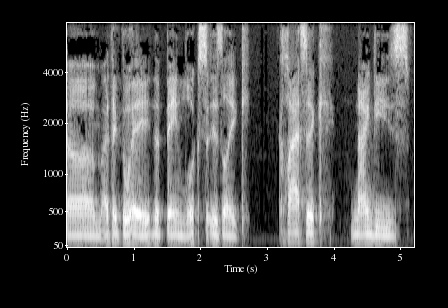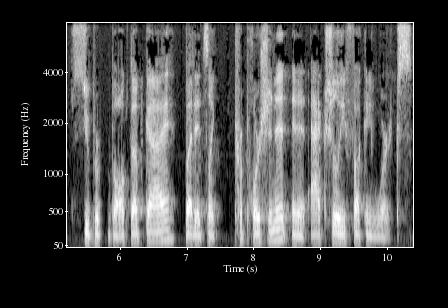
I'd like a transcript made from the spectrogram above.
Um, I think the way that Bane looks is like classic '90s super bulked up guy, but it's like proportionate and it actually fucking works.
